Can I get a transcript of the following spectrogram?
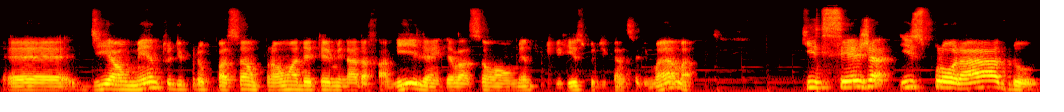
é, de aumento de preocupação para uma determinada família em relação ao aumento de risco de câncer de mama, que seja explorado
